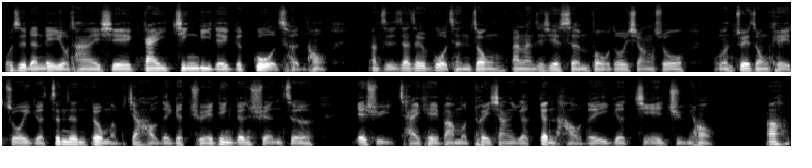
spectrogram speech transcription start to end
或是人类有他一些该经历的一个过程，哈。那只是在这个过程中，当然这些神佛都会希望说，我们最终可以做一个真正对我们比较好的一个决定跟选择，也许才可以把我们推向一个更好的一个结局，哈。好，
